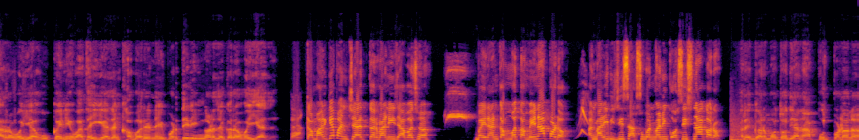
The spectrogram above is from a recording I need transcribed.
આ રવૈયા હુકાઈને એવા થઈ ગયા છે ને ખબર નહીં પડતી રીંગણ છે કે રવૈયા છે? તમારે કે પંચાયત કરવાની જ આવે છે? બૈરાન કામમાં તમે ના પડો અને મારી બીજી સાસુ બનવાની કોશિશ ના કરો. અરે ઘરમાં તો ધ્યાન આપવું જ પડે ને.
